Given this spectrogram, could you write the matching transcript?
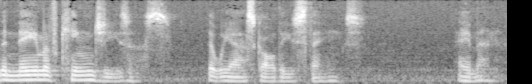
the name of King Jesus that we ask all these things. Amen.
